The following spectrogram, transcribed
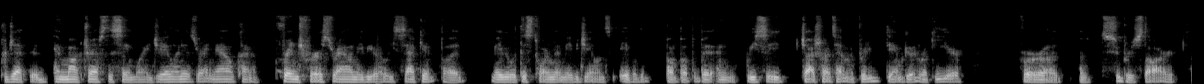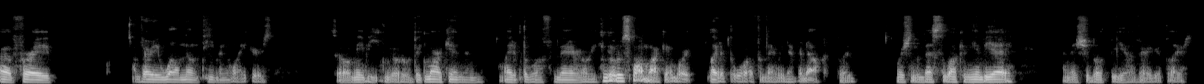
projected in mock drafts the same way Jalen is right now, kind of fringe first round, maybe early second, but maybe with this tournament, maybe Jalen's able to bump up a bit. And we see Josh Hart's having a pretty damn good rookie year for a, a superstar, uh, for a, a very well known team in the Lakers. So maybe he can go to a big market and light up the world from there, or he can go to a small market and light up the world from there. We never know. But wishing the best of luck in the NBA, and they should both be uh, very good players.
